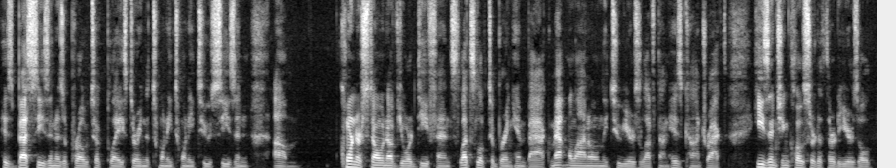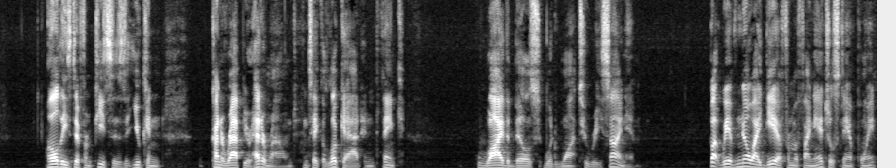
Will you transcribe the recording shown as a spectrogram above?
His best season as a pro took place during the 2022 season. Um, cornerstone of your defense. Let's look to bring him back. Matt Milano, only two years left on his contract. He's inching closer to 30 years old. All these different pieces that you can kind of wrap your head around and take a look at and think why the Bills would want to re sign him. But we have no idea from a financial standpoint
